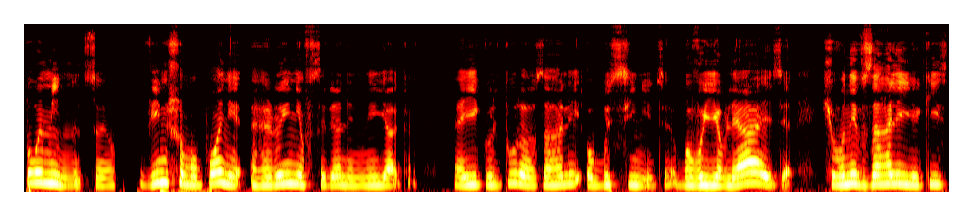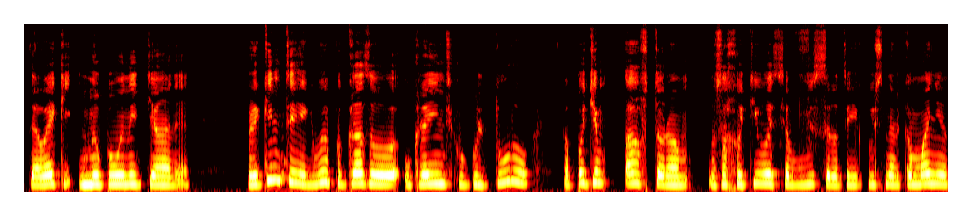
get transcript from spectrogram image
племінницею. В іншому плані героїня в серіалі ніяка, а її культура взагалі обесцінюється, бо виявляється, що вони взагалі якісь далекі інопланетяни. Прикиньте, якби показували українську культуру, а потім авторам захотілося висрати якусь наркоманію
